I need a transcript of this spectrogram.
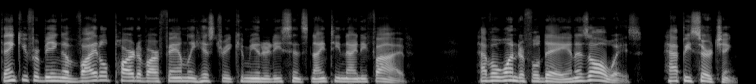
Thank you for being a vital part of our family history community since 1995. Have a wonderful day, and as always, happy searching.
